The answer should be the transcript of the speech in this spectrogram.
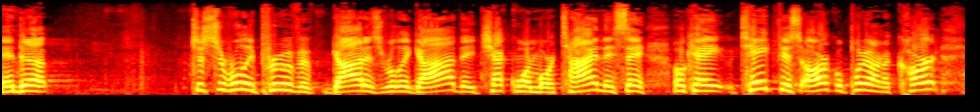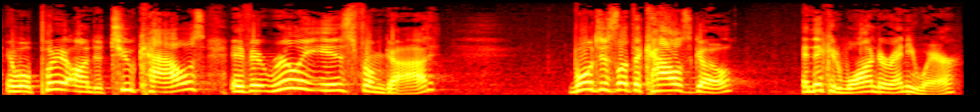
And uh, just to really prove if God is really God, they check one more time. They say, okay, take this ark, we'll put it on a cart, and we'll put it onto two cows. If it really is from God, we'll just let the cows go, and they could wander anywhere.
